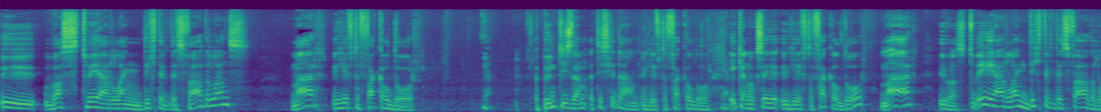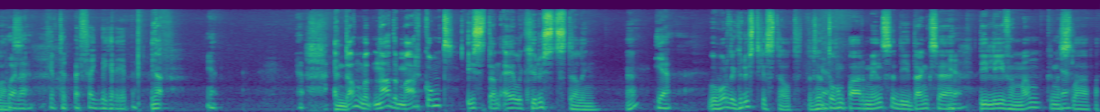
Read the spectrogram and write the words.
u was twee jaar lang dichter des vaderlands, maar u geeft de fakkel door. Het punt is dan, het is gedaan. U geeft de fakkel door. Ja. Ik kan ook zeggen, u geeft de fakkel door, maar u was twee jaar lang dichter des vaderlands. Voilà, je hebt het perfect begrepen. Ja. ja. ja. En dan, wat na de maar komt, is dan eigenlijk geruststelling. Ja. We worden gerustgesteld. Er zijn Ja. toch een paar mensen die dankzij die lieve man kunnen slapen.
